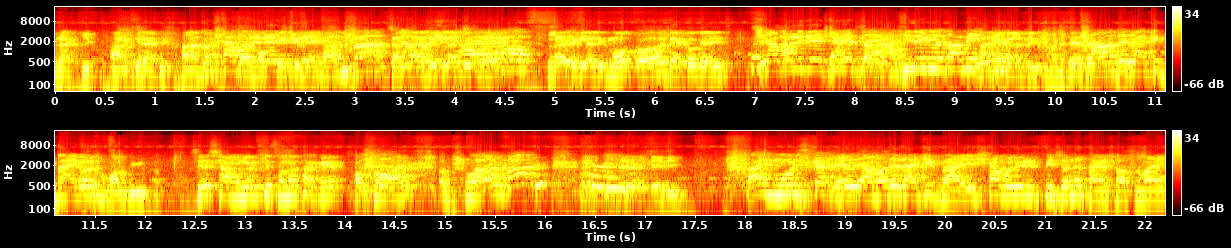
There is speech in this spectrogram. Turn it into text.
রাকিব আর কে? রাকিব খান। তার মুখে একটু দেখান। তার লাজিক লাজিক মুখ। লাজিক লাজিক মুখ। ও দেখো গাইস শ্যামলি রেস্টুরেন্ট হাসি দেখলে তো আমি লাজিক লাজিক ধরে আমাদের রাকিব ভাই ওর সে শ্যামলের পিছনে থাকে তাই মরিচ কাটে আমাদের রাকিব ভাই শ্যামলির পিছনে থাকে সবসময়।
